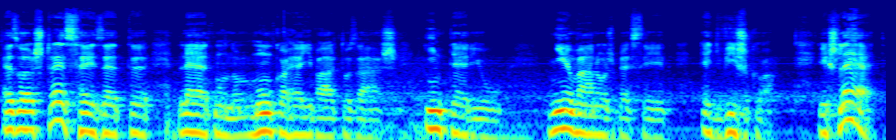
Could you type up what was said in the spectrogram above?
Ez a stressz helyzet lehet mondom munkahelyi változás, interjú, nyilvános beszéd, egy vizsga. És lehet,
